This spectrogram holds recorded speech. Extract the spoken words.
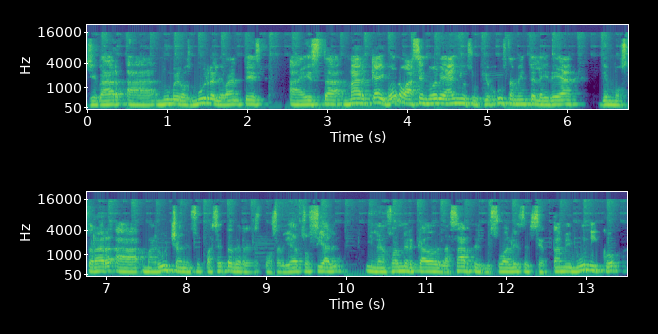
llevar a números muy relevantes a esta marca. Y bueno, hace nueve años surgió justamente la idea de mostrar a Maruchan en su faceta de responsabilidad social y lanzó al mercado de las artes visuales el certamen único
